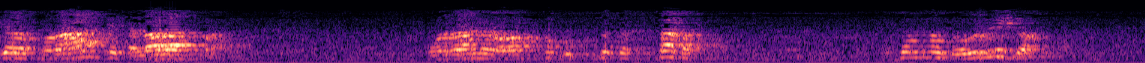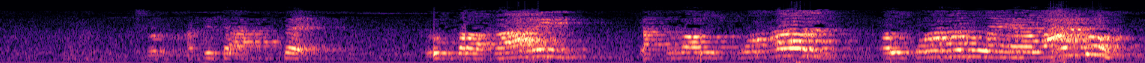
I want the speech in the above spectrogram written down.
জন্য কোরআনকে তেলাওয়াত করা। কোরআনের অর্থ বুঝতে চেষ্টা জরুরি হাতিতে আসছে। কারি কোরআন ওয়ালাদু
